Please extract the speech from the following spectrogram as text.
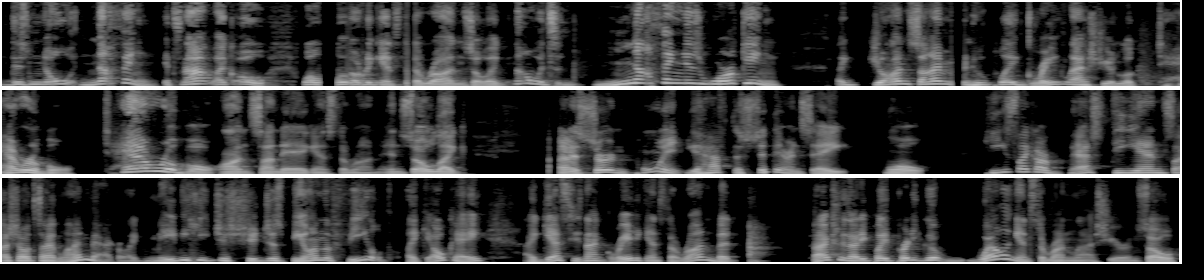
there's no nothing. It's not like, oh, well, we're out against the run. So like, no, it's nothing is working. Like John Simon, who played great last year, looked terrible, terrible on Sunday against the run. And so like at a certain point, you have to sit there and say, well, he's like our best DN slash outside linebacker. Like maybe he just should just be on the field. Like, okay, I guess he's not great against the run, but I actually thought he played pretty good well against the run last year. And so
